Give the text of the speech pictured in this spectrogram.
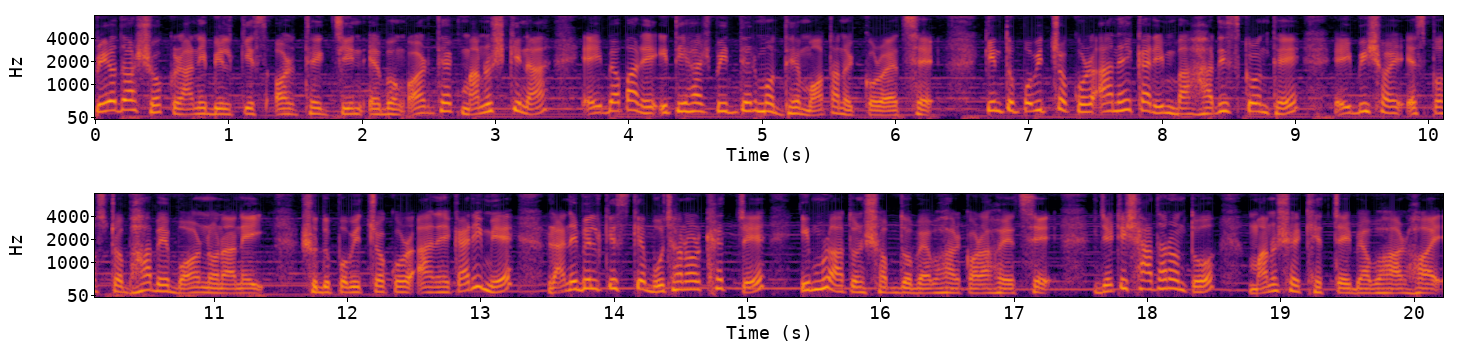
প্রিয় দর্শক, রানী বিলকিস অর্ধেক জিন এবং অর্ধেক মানুষ কিনা এই ব্যাপারে ইতিহাসবিদদের মধ্যে মতানৈক্য রয়েছে। কিন্তু পবিত্র কোরআনে কারিম বা হাদিস গ্রন্থে এই বিষয়ে স্পষ্টভাবে বর্ণনা নেই। শুধু পবিত্র কোরআনে কারিমে রানী বিলকিসকে বোঝানোর ক্ষেত্রে ইমরাতন শব্দ ব্যবহার করা হয়েছে, যেটি সাধারণত মানুষের ক্ষেত্রে ব্যবহার হয়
